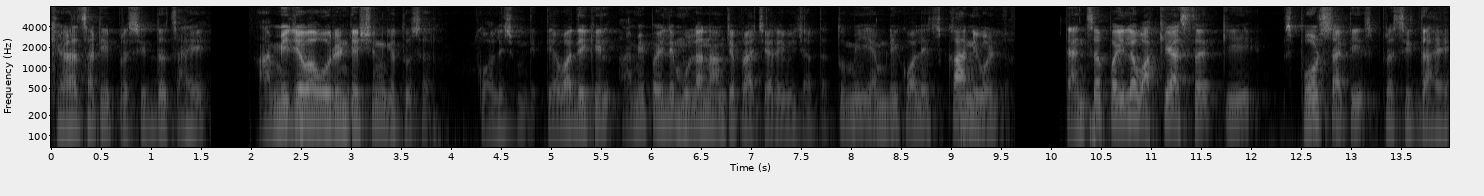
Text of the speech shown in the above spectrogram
खेळासाठी प्रसिद्धच आहे. आम्ही जेव्हा ओरिएंटेशन घेतो सर कॉलेजमध्ये तेव्हा देखील आम्ही पहिले मुलांना आमचे प्राचार्य विचारतात तुम्ही एम डी कॉलेज का निवडलं? त्यांचं पहिलं वाक्य असतं की स्पोर्ट्ससाठी प्रसिद्ध आहे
